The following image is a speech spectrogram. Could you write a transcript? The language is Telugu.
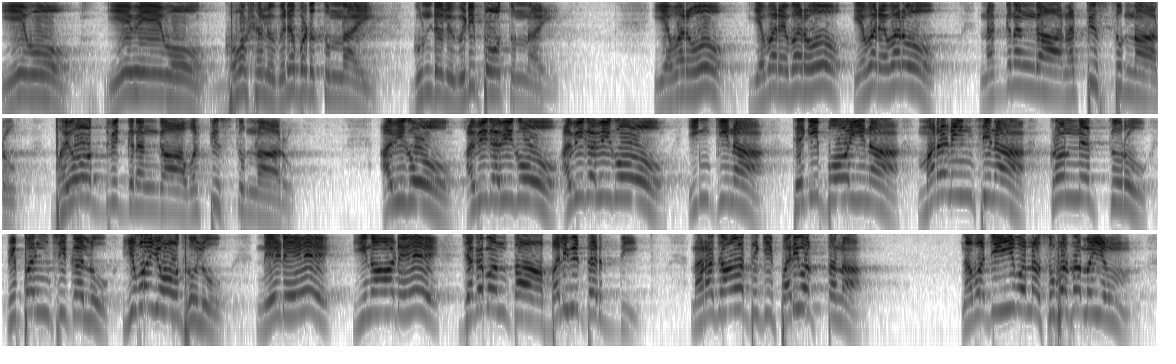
ఏవో ఏవేవో ఘోషలు వినబడుతున్నాయి. గుండెలు విడిపోతున్నాయి. ఎవరో ఎవరెవరో ఎవరెవరో నగ్నంగా నర్తిస్తున్నారు భయోద్విగ్నంగా వర్తిస్తున్నారు. అవిగో అవిగవిగో అవిగవిగో ఇంకిన తెగిపోయిన మరణించిన క్రొన్నెత్తురు విపంచికలు యువయోధులు. నేడే ఈనాడే జగమంతా బలివితర్ది నరజాతికి పరివర్తన. నవజీవన శుభ సమయం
